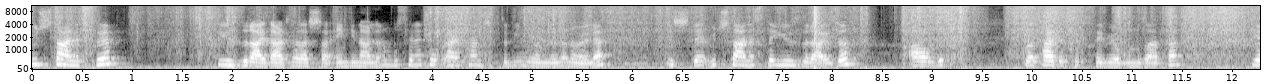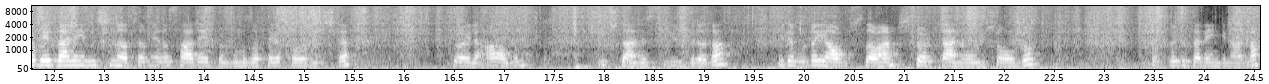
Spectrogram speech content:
3 tanesi 100 liraydı arkadaşlar enginarların. Bu sene çok erken çıktı. Bilmiyorum neden öyle. İşte 3 tanesi de 100 liraydı. Aldık. Zafer de çok seviyor bunu zaten. Ya bezelyenin içine atarım ya da sade yaparım. Bunu Zafer'e sorarım işte. Böyle aldım. 3 tanesi 100 liradan. Bir de burada yavrusu da varmış. 4 tane olmuş oldu. Çok da güzel enginarlar.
